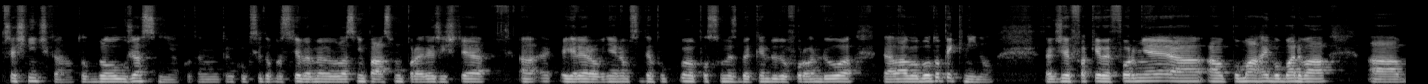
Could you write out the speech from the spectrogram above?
třešnička. No. To bylo úžasný. Jako ten, ten kluk si to prostě veme ve vlastním pásmu, projede hřiště a, a jede rovně, jenom si ten posune z backendu do forehandu a dává gol. Bylo to pěkný. No. Takže fakt je ve formě a, a pomáhají oba dva. A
